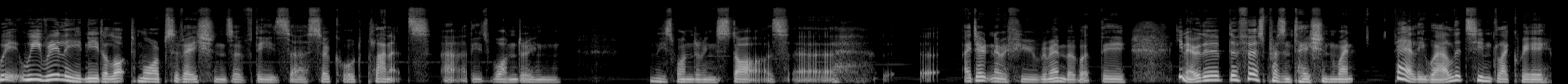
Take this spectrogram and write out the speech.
we we really need a lot more observations of these uh, so-called planets, uh, these wandering, these wandering stars. Uh, uh, I don't know if you remember, but the, you know, the the first presentation went fairly well. It seemed like we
